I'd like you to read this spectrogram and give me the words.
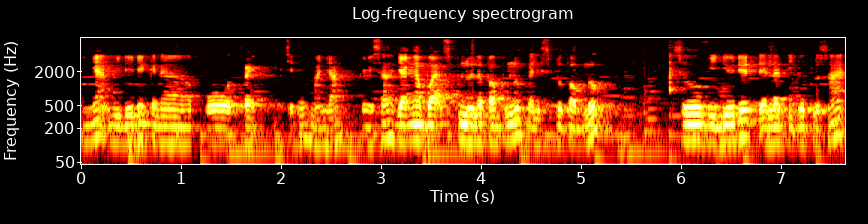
Ingat video dia kena portrait macam tu panjang. Macam biasa. Jangan buat 1080 kali 1080. So video dia dalam 30 saat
